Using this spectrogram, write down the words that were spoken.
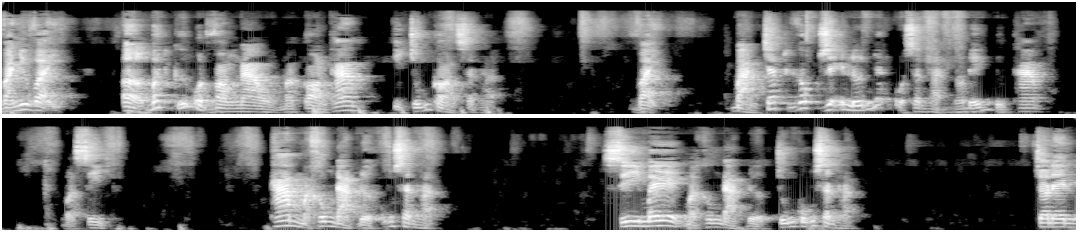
và như vậy, ở bất cứ một vòng nào mà còn tham thì chúng còn sân hận. Vậy, bản chất gốc rễ lớn nhất của sân hận nó đến từ tham và si. Tham mà không đạt được cũng sân hận. Si mê mà không đạt được chúng cũng sân hận. Cho nên,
